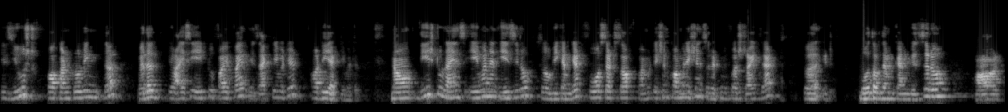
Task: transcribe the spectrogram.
is used for controlling the whether your IC8255 is activated or deactivated. Now these two lines A1 and A0 so we can get four sets of permutation combinations so let me first write that so it, both of them can be 0 or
